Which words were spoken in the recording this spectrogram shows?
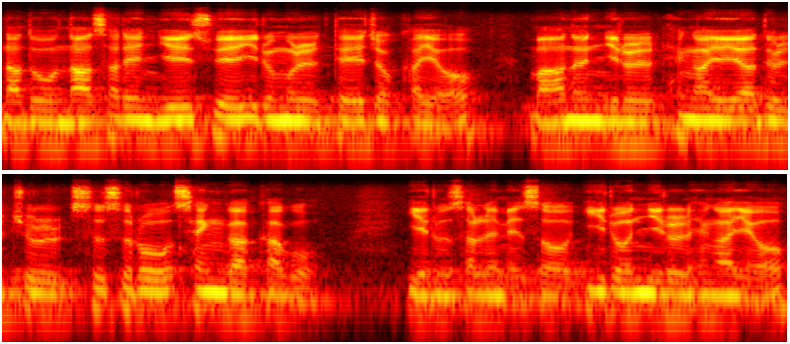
나도 나사렛 예수의 이름을 대적하여 많은 일을 행하여야 될 줄 스스로 생각하고 예루살렘에서 이런 일을 행하여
